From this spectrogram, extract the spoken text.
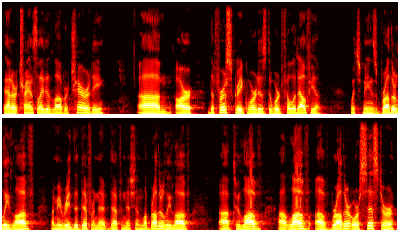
that are translated love or charity um, are the first Greek word is the word Philadelphia, which means brotherly love. Let me read the different definition. Brotherly love, uh, to love, uh, love of brother or sister.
